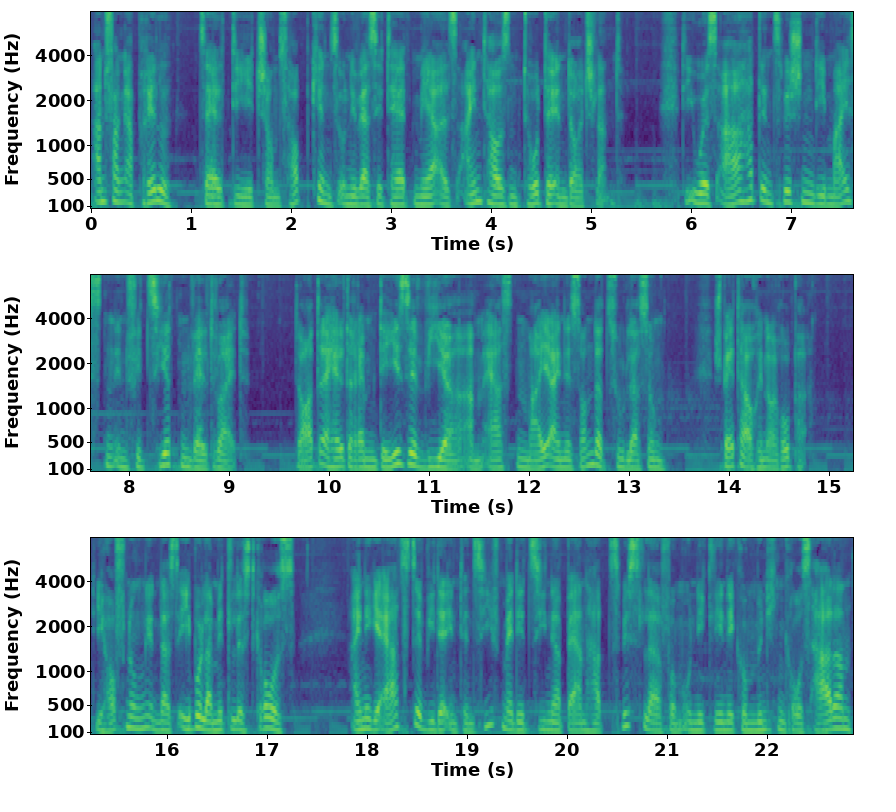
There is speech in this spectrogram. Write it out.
Anfang April zählt die Johns Hopkins Universität mehr als 1000 Tote in Deutschland. Die USA hat inzwischen die meisten Infizierten weltweit. Dort erhält Remdesivir am 1. Mai eine Sonderzulassung, später auch in Europa. Die Hoffnung in das Ebola-Mittel ist groß. Einige Ärzte wie der Intensivmediziner Bernhard Zwissler vom Uniklinikum München Großhadern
